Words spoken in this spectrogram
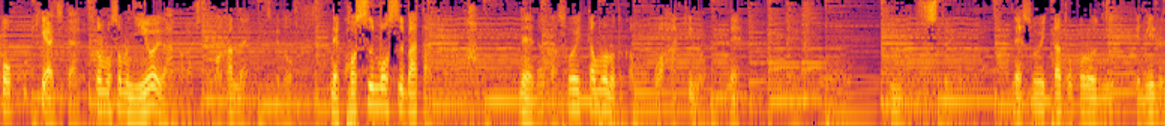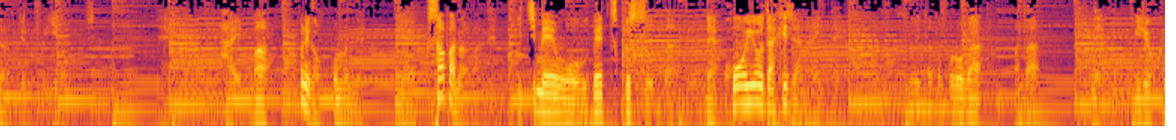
こう、コキア自体がそもそも匂いがあるのかちょっとわかんないんですけど、ね、コスモス畑とか、ね、なんかそういったものとかも、こう、秋のね、えっ、ー、と、風物詩というか、ね、そういったところに行ってみるなんていうのもいいのかもしれませんね。はい。まあ、とにかくこのね、えー、草花がね、一面を埋め尽くすなんていうね、紅葉だけじゃないんだよ。そういったところが、また、魅力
